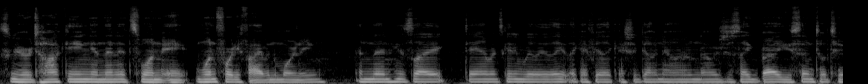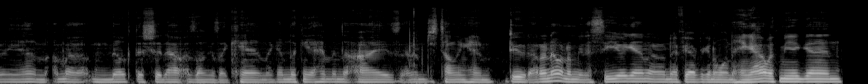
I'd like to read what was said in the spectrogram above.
So we were talking, and then it's one eight one forty five in the morning, and then he's like, "Damn, it's getting really late. Like, I feel like I should go now." And I was just like, "Bro, you said until two a.m. I'm gonna milk this shit out as long as I can." Like, I'm looking at him in the eyes, and I'm just telling him, "Dude, I don't know when I'm gonna see you again. I don't know if you're ever gonna want to hang out with me again,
